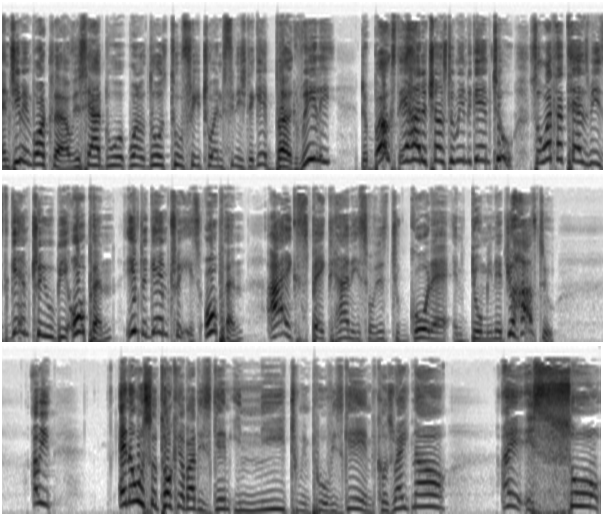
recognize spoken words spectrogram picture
And Jimmy Butler obviously had one of those two free throw and finished the game. But really, the Bucks they had a chance to win the game too. So what that tells me is the game three will be open. If the game three is open, I expect Giannis to go there and dominate. You have to. I mean, and also talking about his game, he need to improve his game because right now, I it's so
